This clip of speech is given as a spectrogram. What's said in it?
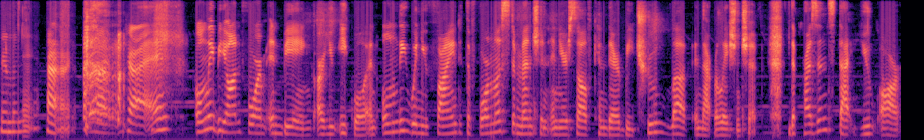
intermittent. Alright, I'm gonna try. Only beyond form in being are you equal, and only when you find the formless dimension in yourself can there be true love in that relationship. The presence that you are.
